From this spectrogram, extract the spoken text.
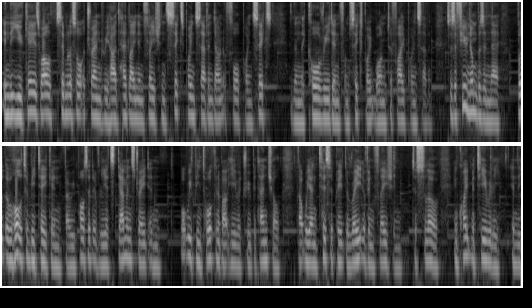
In the UK as well, similar sort of trend. We had headline inflation 6.7 down to 4.6, and then the core reading from 6.1 to 5.7. So there's a few numbers in there, but they're all to be taken very positively. It's demonstrating what we've been talking about here at True Potential, that we anticipate the rate of inflation to slow and quite materially in the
